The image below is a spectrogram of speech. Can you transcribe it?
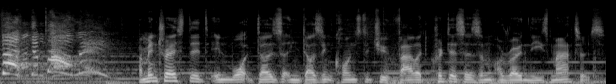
Fuck the police! I'm interested in what does and doesn't constitute valid criticism around these matters.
